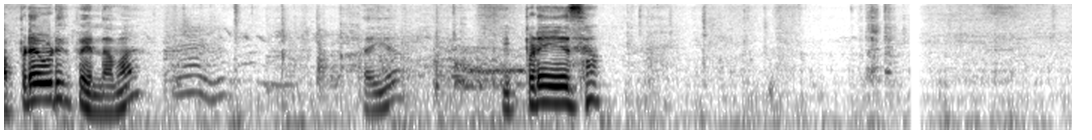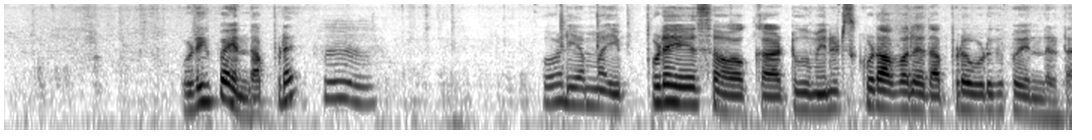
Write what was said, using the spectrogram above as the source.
అప్పుడే ఉడికిపోయిందమ్మా? అయ్యో ఇప్పుడే వేసాం ఉడికిపోయింది అప్పుడే? ఓడి అమ్మ ఇప్పుడే వేసాం ఒక టూ మినిట్స్ కూడా అవ్వలేదు అప్పుడే ఉడికిపోయిందట.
